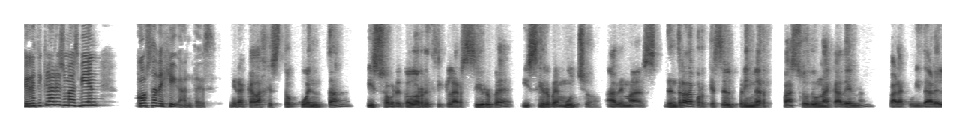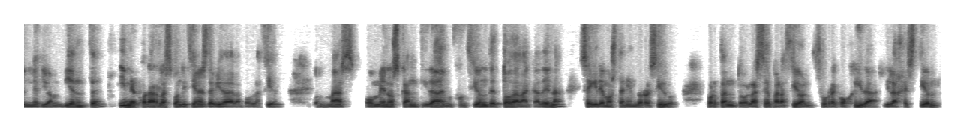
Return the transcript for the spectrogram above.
que reciclar es más bien cosa de gigantes. Mira, cada gesto cuenta y sobre todo reciclar sirve y sirve mucho, además. De entrada porque es el primer paso de una cadena para cuidar el medio ambiente y mejorar las condiciones de vida de la población. Con más o menos cantidad en función de toda la cadena, seguiremos teniendo residuos. Por tanto, la separación, su recogida y la gestión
